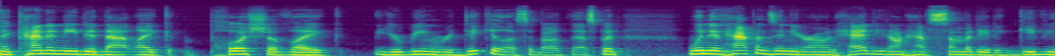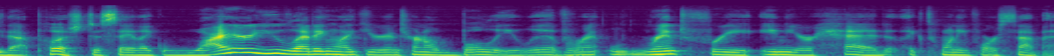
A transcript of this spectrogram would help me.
I kind of needed that like push of like you're being ridiculous about this, but when it happens in your own head, you don't have somebody to give you that push to say like, why are you letting like your internal bully live rent rent free in your head like twenty four seven?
